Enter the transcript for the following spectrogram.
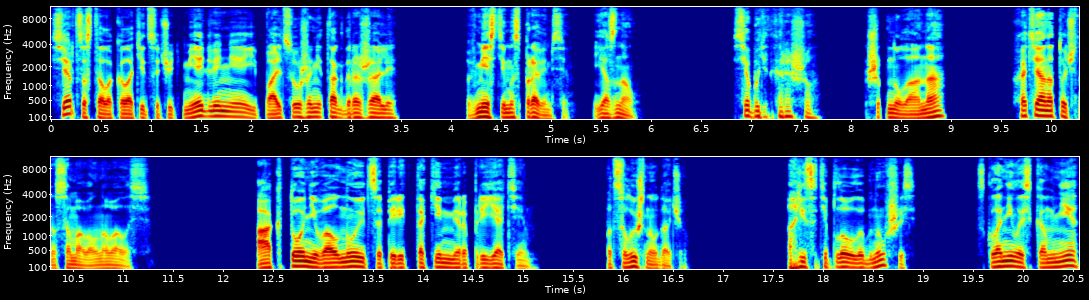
Сердце стало колотиться чуть медленнее, и пальцы уже не так дрожали. Вместе мы справимся, я знал. «Все будет хорошо», — шепнула она, хотя она точно сама волновалась. А кто не волнуется перед таким мероприятием? Поцелуешь на удачу. Алиса, тепло улыбнувшись, склонилась ко мне,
